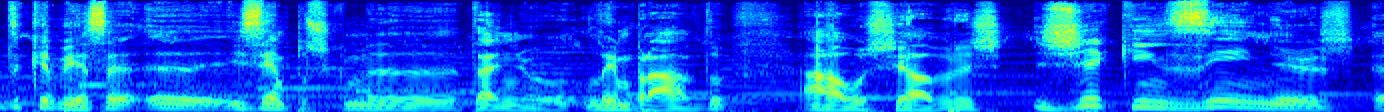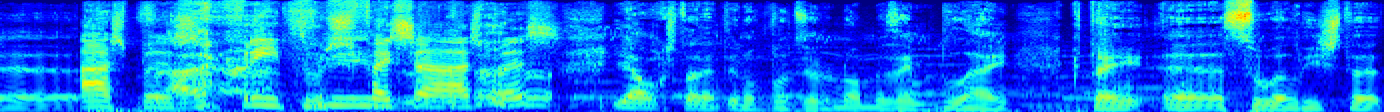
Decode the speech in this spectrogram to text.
de- cabeça, eh, exemplos que me tenho lembrado, há os célebres jaquinzinhos. Aspas, fritos, fritos. fecha aspas. E há um restaurante, eu não vou dizer o nome, mas em Belém, que tem a sua lista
